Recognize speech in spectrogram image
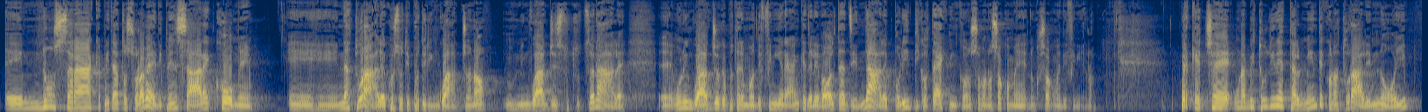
E non sarà capitato solo a me di pensare come è naturale questo tipo di linguaggio, no? un linguaggio istituzionale, eh, un linguaggio che potremmo definire anche delle volte aziendale, politico, tecnico, insomma non so come, non so come definirlo. Perché c'è un'abitudine talmente connaturale in noi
